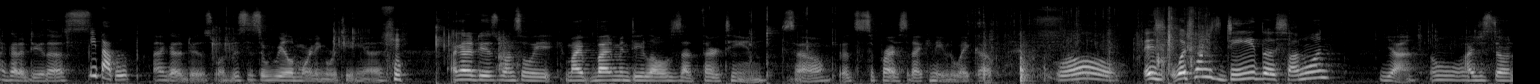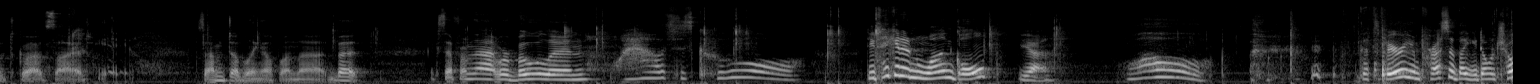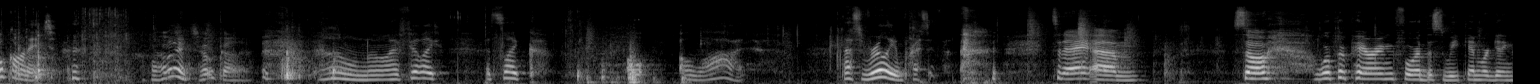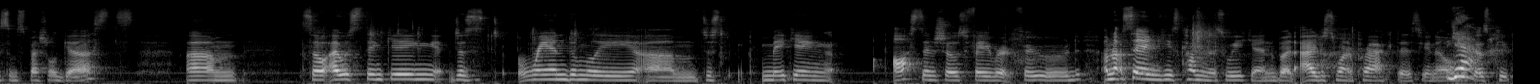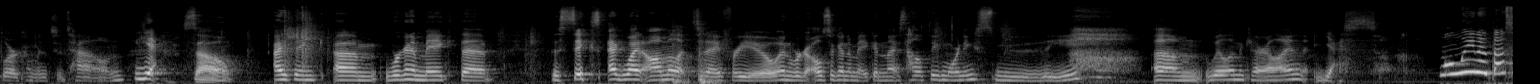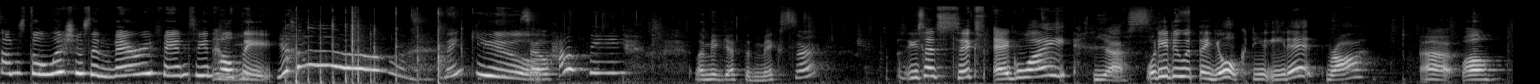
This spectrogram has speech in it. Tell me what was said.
I gotta do this. Beep boop. I gotta do this one. This is a real morning routine, guys. I gotta do this once a week. My vitamin D levels is at 13, so it's a surprise that I can even wake up. Whoa. Is which one's D? The sun one? Yeah, oh. I just don't go outside. So I'm doubling up on that. But except from that, we're bowling. Wow, this is cool. Do you take it in one gulp? Yeah. Whoa. That's very impressive that you don't choke on it. Why would I choke on it? I don't know. I feel like it's like a, a lot. That's really impressive. Today, um, so we're preparing for this weekend. We're getting some special guests. Um, so I was thinking just randomly, um, just making Austin Show's favorite food. I'm not saying he's coming this weekend, but I just want to practice, you know, Yeah. because people are coming to town. Yeah. So I think um, we're gonna make the the six egg white omelet today for you, and we're also gonna make a nice healthy morning smoothie. Um, Will and Caroline, yes. Malena, that sounds delicious and very fancy and healthy. Yahoo! Thank you. So healthy. Let me get the mixer. You said six egg white. Yes. What do you do with the yolk? Do you eat it raw? Uh, well,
